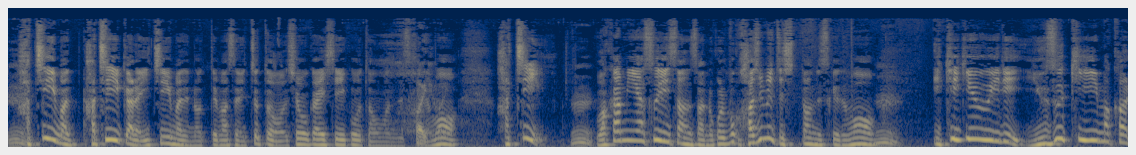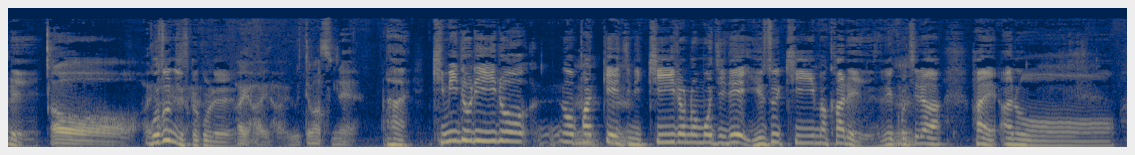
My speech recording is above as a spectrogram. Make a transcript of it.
うん8位ま、8位から1位まで載ってますので、ちょっと紹介していこうと思うんですけども、はい8位、うん。若宮水産さんの、これ僕初めて知ったんですけども、うん。生き牛入り柚子キーマカレー。ああ。はいご存知ですかこれ？はいはいはい。売ってますね。はい。黄緑色のパッケージに黄色の文字で、ゆずキーマカレーですね。こちら、はい、あのー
